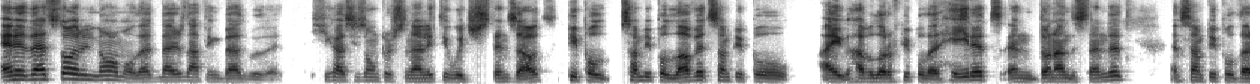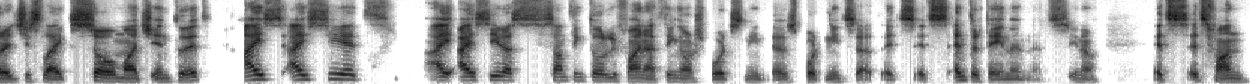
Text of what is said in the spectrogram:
And that's totally normal. That there's nothing bad with it. He has his own personality, which stands out. People, some people love it. Some people, I have a lot of people that hate it and don't understand it, and some people that are just like so much into it. I, I see it. I, I see it as something totally fine. I think our sports need uh, sport needs that. It's it's entertainment. It's you know, it's it's fun.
